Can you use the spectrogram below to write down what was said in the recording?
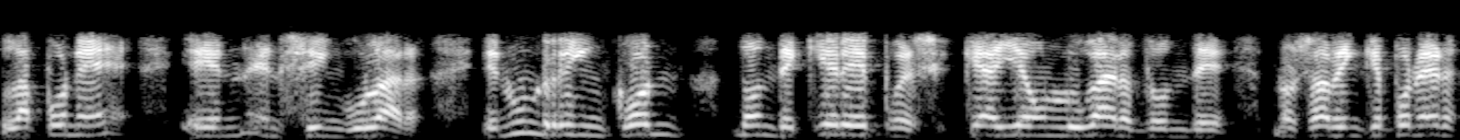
la pone en, singular, en un rincón donde quiere pues que haya un lugar donde no saben qué poner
